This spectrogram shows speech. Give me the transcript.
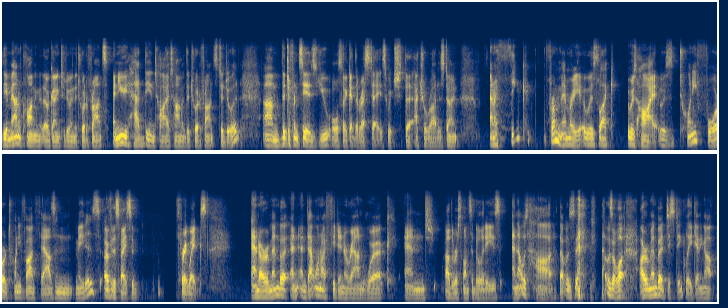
the amount of climbing that they were going to do in the Tour de France, and you had the entire time of the Tour de France to do it. Um, the difference is you also get the rest days, which the actual riders don't. And I think from memory, it was like it was high. It was twenty four or twenty five thousand meters over the space of three weeks. And I remember, and and that one I fit in around work and other responsibilities, and that was hard. That was that was a lot. I remember distinctly getting up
